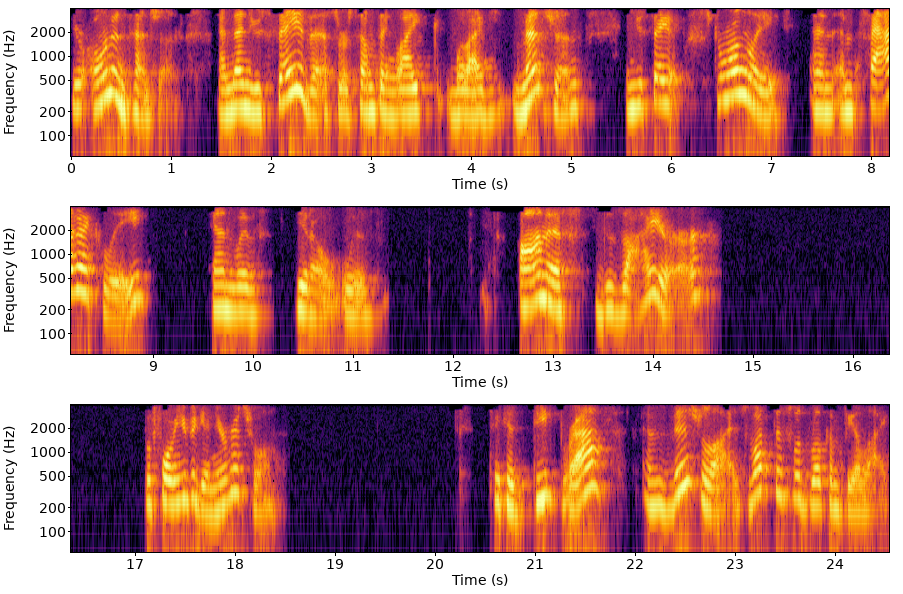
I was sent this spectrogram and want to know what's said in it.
your own intention, and then you say this or something like what I've mentioned, and you say it strongly and emphatically and with, you know, with honest desire before you begin your ritual. Take a deep breath and visualize what this would look and feel like.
